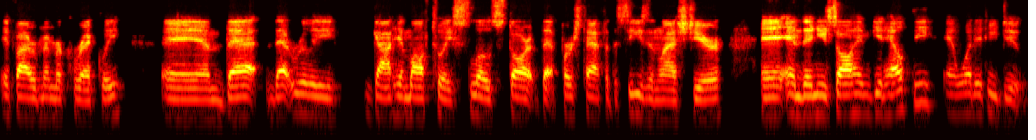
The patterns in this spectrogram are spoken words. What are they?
if I remember correctly, and that that really got him off to a slow start that first half of the season last year. And, and then you saw him get healthy, and what did he do?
